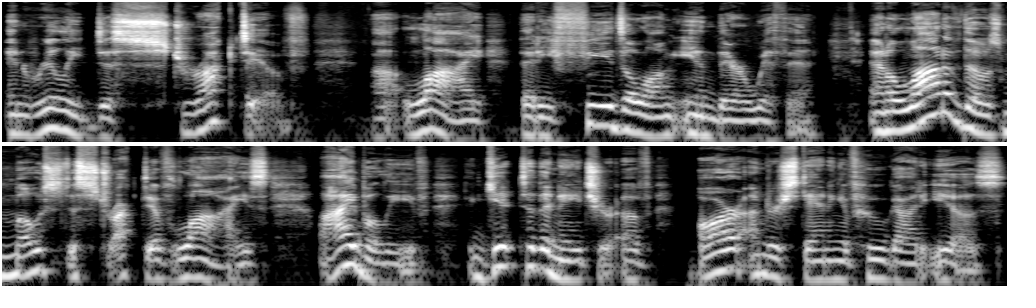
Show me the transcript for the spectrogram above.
and really destructive uh, lie that he feeds along in there with it. And a lot of those most destructive lies, I believe, get to the nature of our understanding of who God is,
